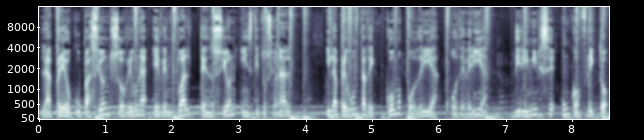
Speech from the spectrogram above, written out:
la preocupación sobre una eventual tensión institucional y la pregunta de cómo podría o debería dirimirse un conflicto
